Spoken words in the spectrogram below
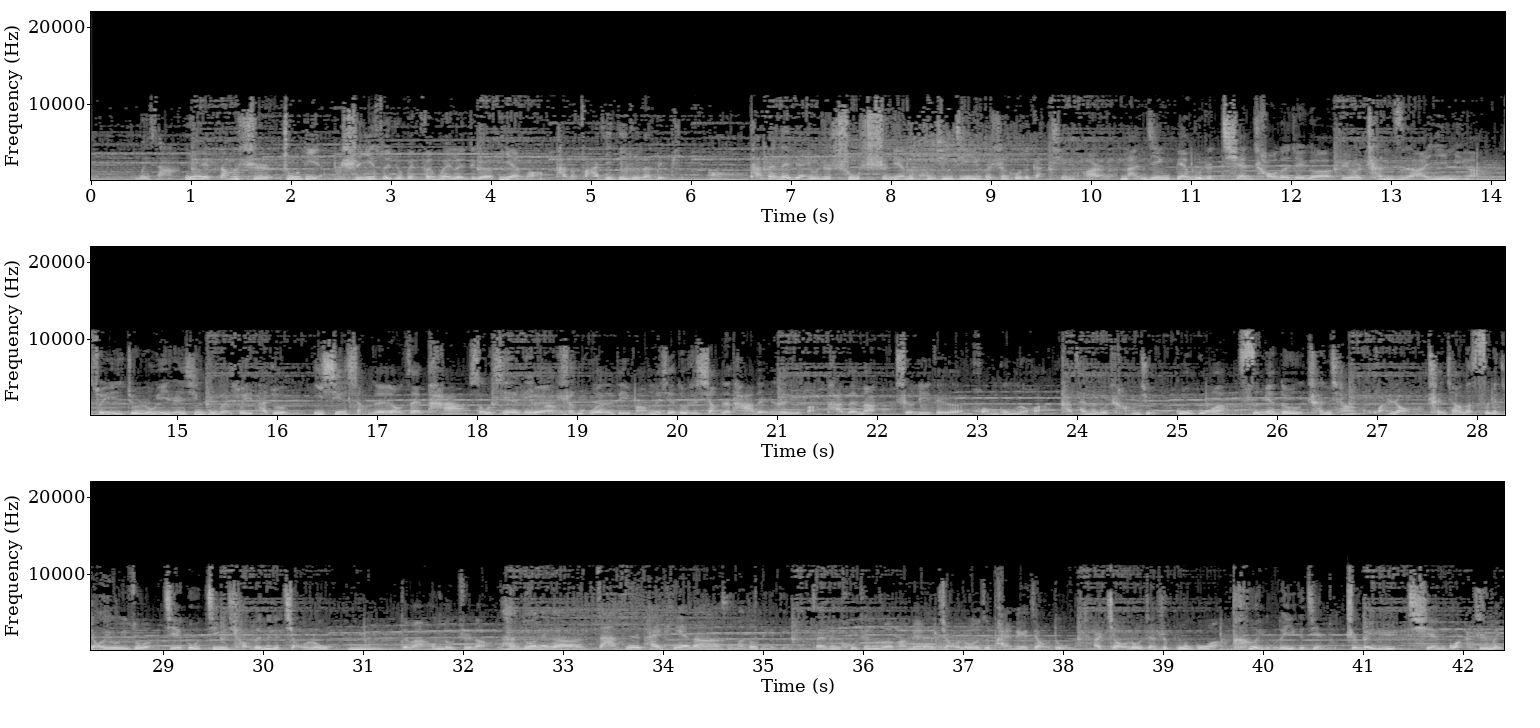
为啥？因为当时朱棣啊，十一岁就被分为了这个燕王，他的发迹地就在北平。哦，他在那边有着数十年的苦心经营和深厚的感情。而南京遍布着前朝的这个，比如说臣子啊、移民啊，所以就容易人心不稳，所以他就一心想着要在他熟悉的地方、生活的地方，那些都是向着他的人的地方，他在那儿设立这个皇宫的话，他才能够长久。故宫啊，四面都有城墙环绕，城墙的四个角有一座结构精巧的那个角。角楼，嗯，对吧？我们都知道，很多那个杂志拍片啊，什么都那个地方，在那个护城河旁边角楼，就拍那个角度嘛。而角楼正是故宫啊特有的一个建筑，是位于乾卦之位。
